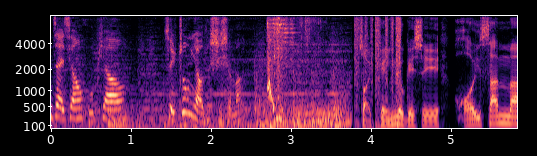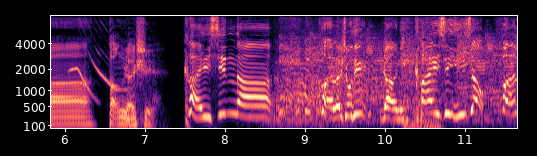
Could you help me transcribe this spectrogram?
在江湖飘，最重要的是什么？最紧要的是开心吗？当然是开心呐！快来收听，让你开心一笑，烦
